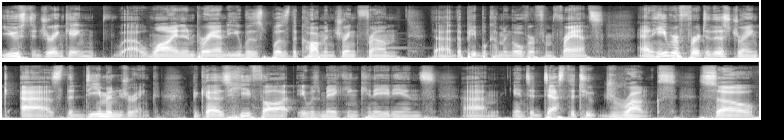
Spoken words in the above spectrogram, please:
used to drinking. Uh, wine and brandy was, was the common drink from uh, the people coming over from France. And he referred to this drink as the demon drink because he thought it was making Canadians um, into destitute drunks. So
